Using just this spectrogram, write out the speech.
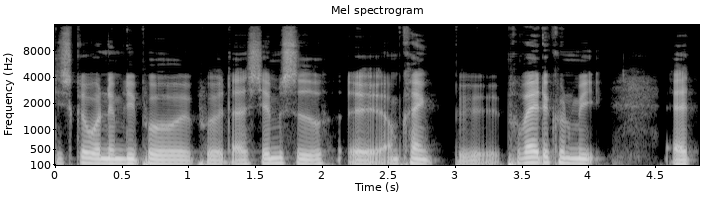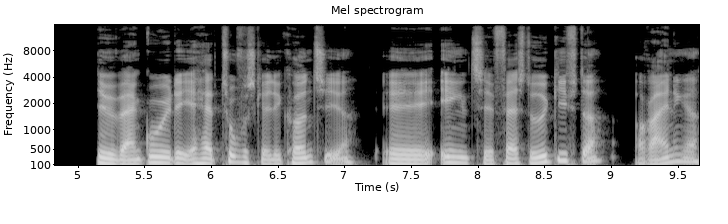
de skriver nemlig på, på deres hjemmeside øh, omkring øh, privatøkonomi, at det vil være en god idé at have to forskellige kontier. Øh, en til faste udgifter og regninger,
